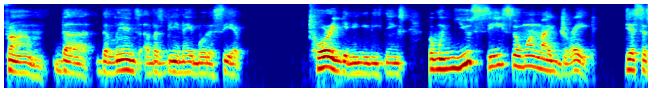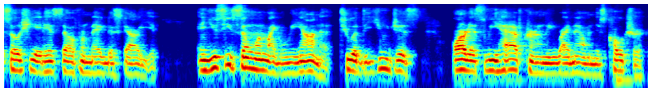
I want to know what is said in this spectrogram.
from the the lens of us being able to see it, Tory getting any of these things, but when you see someone like Drake disassociate himself from Meg Thee Stallion, and you see someone like Rihanna, two of the hugest artists we have currently right now in this culture,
